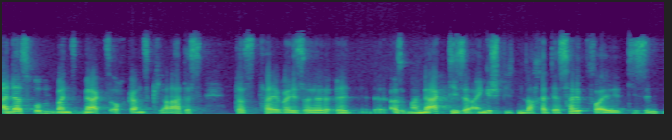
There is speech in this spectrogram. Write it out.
Andersrum, man merkt es auch ganz klar, dass, dass teilweise, äh, also man merkt diese eingespielten Lacher deshalb, weil die sind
